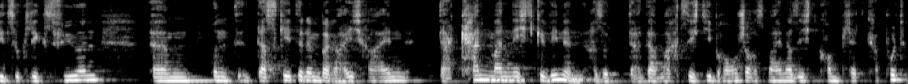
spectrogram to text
die zu Klicks führen. Ähm, und das geht in einen Bereich rein, da kann man nicht gewinnen. Also da, da macht sich die Branche aus meiner Sicht komplett kaputt.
